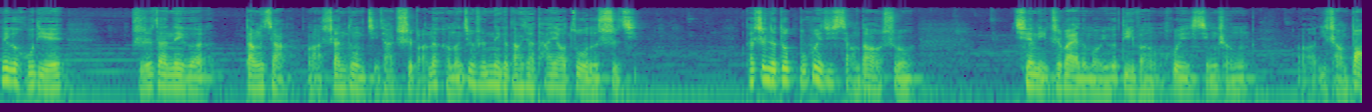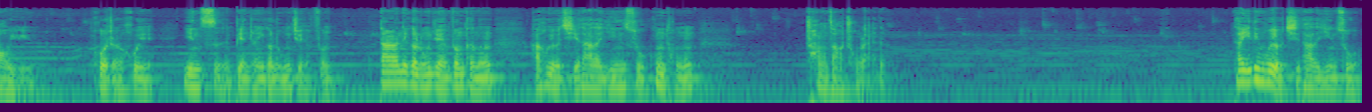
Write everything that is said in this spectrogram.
那个蝴蝶只是在那个当下啊扇动几下翅膀，那可能就是那个当下他要做的事情。他甚至都不会去想到说，千里之外的某一个地方会形成啊一场暴雨，或者会因此变成一个龙卷风。当然，那个龙卷风可能还会有其他的因素共同创造出来的。它一定会有其他的因素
